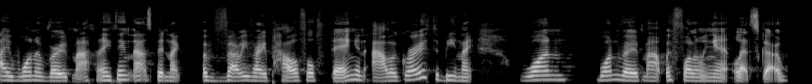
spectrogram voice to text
I want a roadmap. And I think that's been like a very, very powerful thing in our growth of being like one one roadmap, we're following it, let's go.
